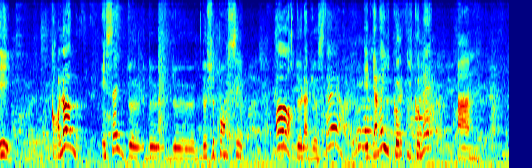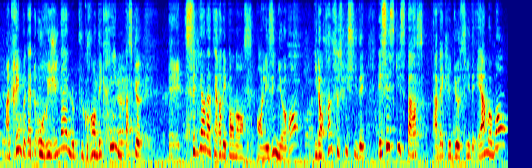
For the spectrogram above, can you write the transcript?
Et quand l'homme essaye de, se penser hors de la biosphère, eh bien là, il, il commet un, crime peut-être originel, le plus grand des crimes, parce que ces liens d'interdépendance, en les ignorant, il est en train de se suicider. Et c'est ce qui se passe avec les biocides. Et à un moment,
